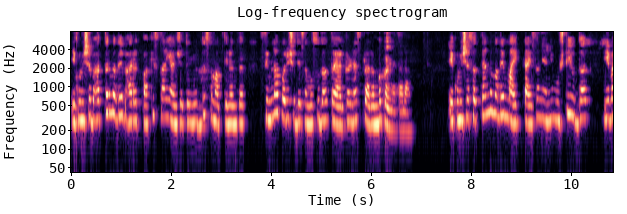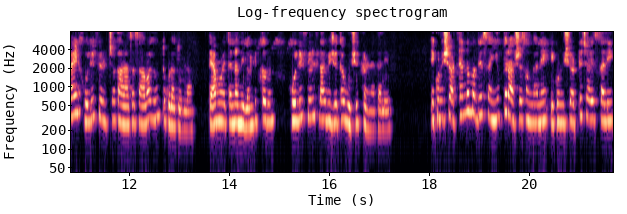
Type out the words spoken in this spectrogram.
एकोणीसशे बहात्तरमध्ये भारत पाकिस्तान यांच्यातील युद्ध समाप्तीनंतर सिमला परिषदेचा मसुदा तयार करण्यास प्रारंभ करण्यात आला. एकोणीसशे सत्त्याण्णवमध्ये माईक टायसन यांनी मुष्टियुद्धात इवाईन होलीफिल्डच्या कानाचा चावा घेऊन तुकडा तोडला. त्यामुळे त्यांना निलंबित करून होलीफिल्डला विजेता घोषित करण्यात आले. एकोणीसशे अठ्ठ्याण्णवमध्ये संयुक्त राष्ट्रसंघाने एकोणीसशे अठ्ठेचाळीस साली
